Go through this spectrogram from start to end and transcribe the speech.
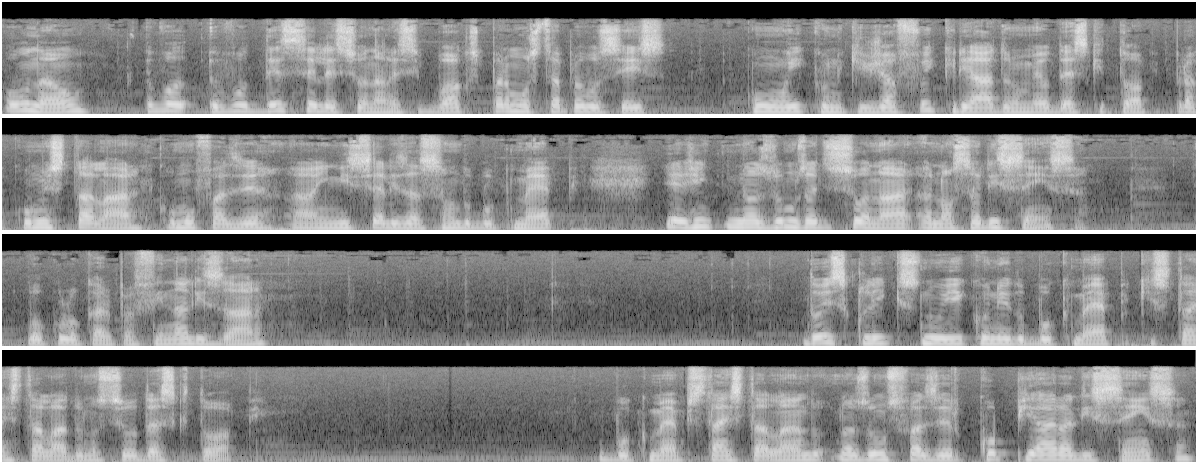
ou não. Eu vou, eu vou desselecionar esse box para mostrar para vocês com um ícone que já foi criado no meu desktop para como instalar, como fazer a inicialização do Bookmap. E a gente, nós vamos adicionar a nossa licença. Vou colocar para finalizar. Dois cliques no ícone do Bookmap que está instalado no seu desktop. O Bookmap está instalando, nós vamos fazer copiar a licença,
